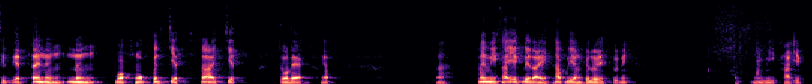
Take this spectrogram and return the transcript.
สิบเอ็ดได้หนึ่งหนึ่งบวกหกเป็นเจ็ดได้เจ็ดตัวแรกครับ ไม่มีค่า x ใดๆนับเรียงไปเลยสูตัวนี้ไม่มีค่า x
